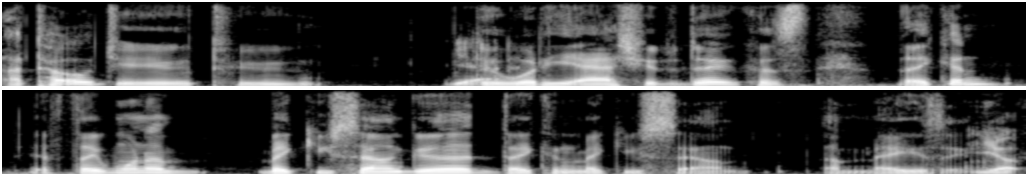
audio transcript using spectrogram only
I told you to Yeah. do what he asked you to do because they can if they want to make you sound good, they can make you sound amazing. Yep.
